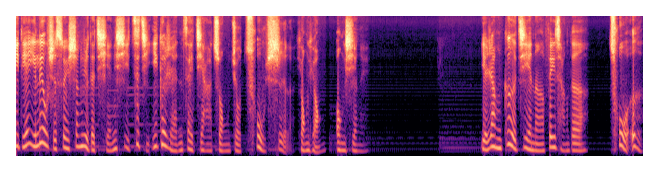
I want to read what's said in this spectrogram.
以蝶以六十岁生日的前夕，自己一个人在家中就猝逝了，熊熊翁星哎，也让各界呢非常的错愕，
